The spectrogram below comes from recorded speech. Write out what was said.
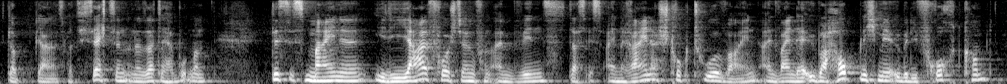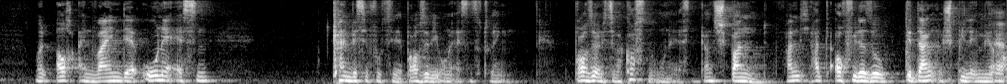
ich glaube Jahr 2016, und dann sagte Herr Butmann, das ist meine Idealvorstellung von einem Winz. Das ist ein reiner Strukturwein, ein Wein, der überhaupt nicht mehr über die Frucht kommt und auch ein Wein, der ohne Essen kein bisschen funktioniert. Brauchst du die ohne Essen zu trinken. Brauchst du auch nicht zu verkosten ohne Essen. Ganz spannend. Fand ich, hat auch wieder so Gedankenspiele in mir ja.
